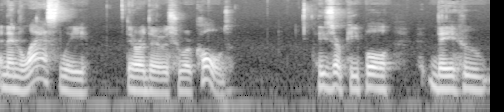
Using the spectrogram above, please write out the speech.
And then lastly, there are those who are cold. These are people they who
